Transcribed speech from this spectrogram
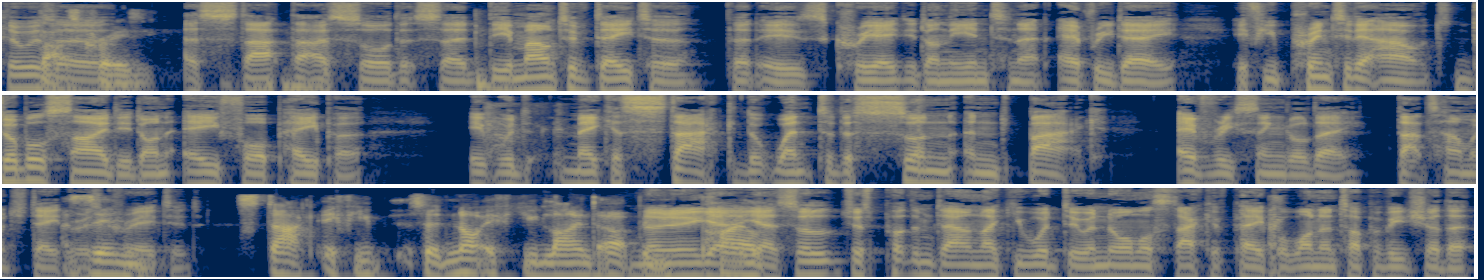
There was That's a, crazy. a stat that I saw that said the amount of data that is created on the internet every day, if you printed it out double sided on A4 paper, it would make a stack that went to the sun and back every single day. That's how much data As is in- created. Stack if you so not if you lined up No, but no, yeah, piled- yeah. So just put them down like you would do a normal stack of paper, one on top of each other.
